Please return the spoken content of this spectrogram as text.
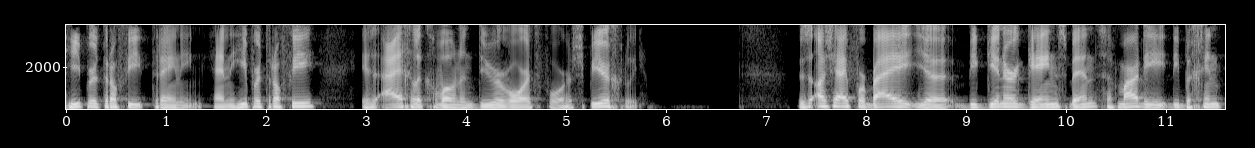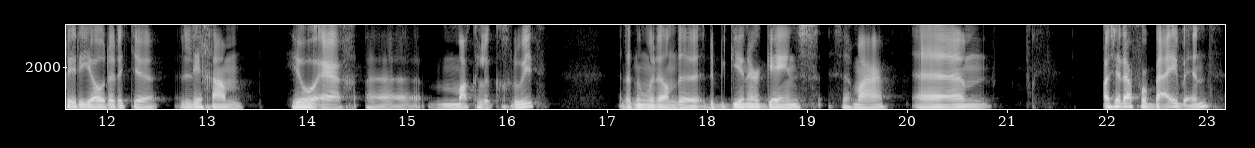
hypertrofie training. En hypertrofie is eigenlijk gewoon een duur woord voor spiergroei. Dus als jij voorbij je beginner gains bent, zeg maar, die, die beginperiode dat je lichaam heel erg uh, makkelijk groeit. En dat noemen we dan de, de beginner gains, zeg maar. Um, als je daar voorbij bent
